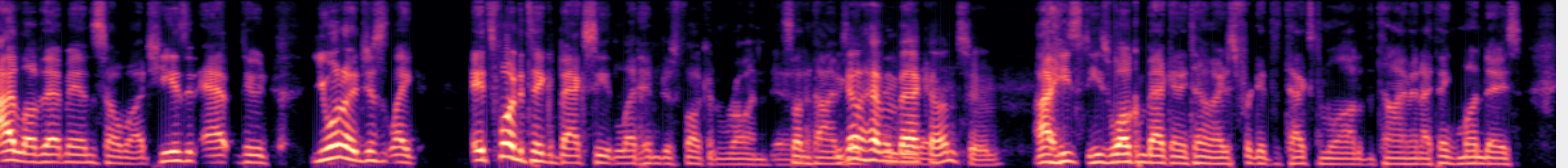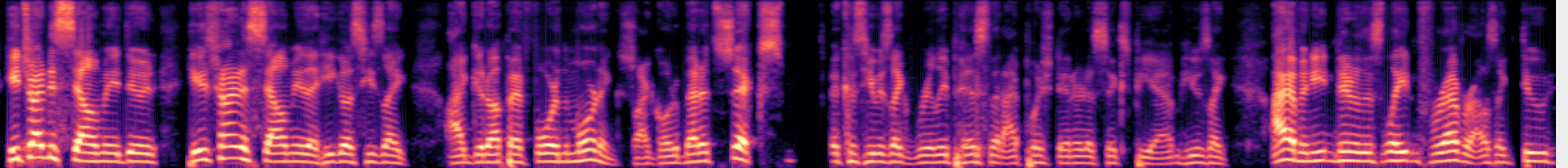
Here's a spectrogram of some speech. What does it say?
I love that man so much. He is an app, dude. You want to just like, it's fun to take a back seat and let him just fucking run. Sometimes we gotta have him back on soon. Uh, he's he's welcome back anytime. I just forget to text him a lot of the time, and I think Mondays. He tried to sell me, dude. He was trying to sell me that he goes. He's like, I get up at four in the morning, so I go to bed at six because he was like really pissed that I pushed dinner to six p.m. He was like, I haven't eaten dinner this late in forever. I was like, dude,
